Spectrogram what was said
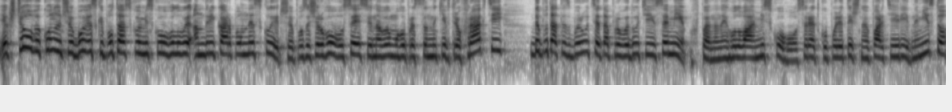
Якщо виконуючи обов'язки полтавського міського голови Андрій Карпов не скличе позачергову сесію на вимогу представників трьох фракцій, депутати зберуться та проведуть її самі. Впевнений голова міського осередку політичної партії Рідне місто,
